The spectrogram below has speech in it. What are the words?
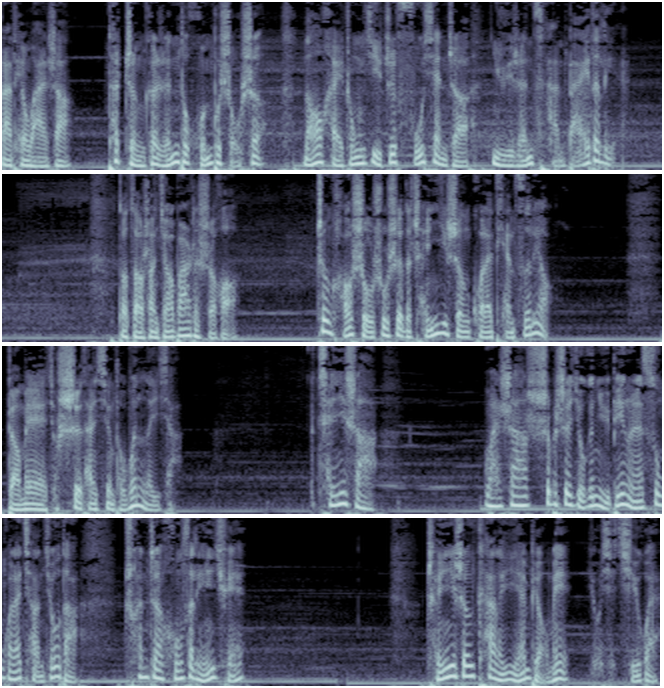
那天晚上。他整个人都魂不守舍，脑海中一直浮现着女人惨白的脸。到早上交班的时候，正好手术室的陈医生过来填资料，表妹就试探性的问了一下：“陈医生，晚上是不是有个女病人送过来抢救的，穿着红色连衣裙？”陈医生看了一眼表妹，有些奇怪：“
